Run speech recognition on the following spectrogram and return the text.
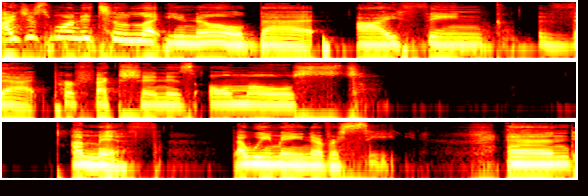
I just wanted to let you know that I think that perfection is almost a myth that we may never see. And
